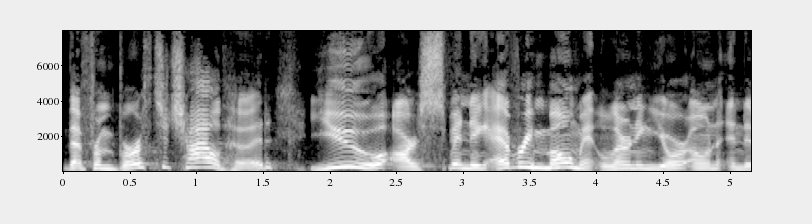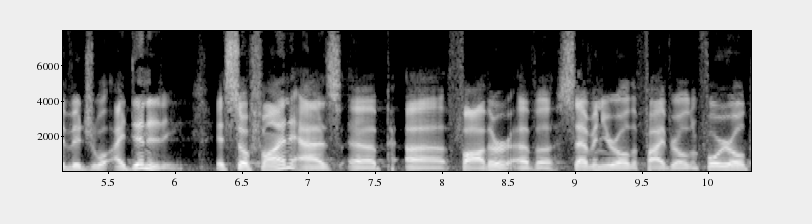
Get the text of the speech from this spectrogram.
that from birth to childhood, you are spending every moment learning your own individual identity. It's so fun as a, a father of a seven year old, a five year old, and four year old.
